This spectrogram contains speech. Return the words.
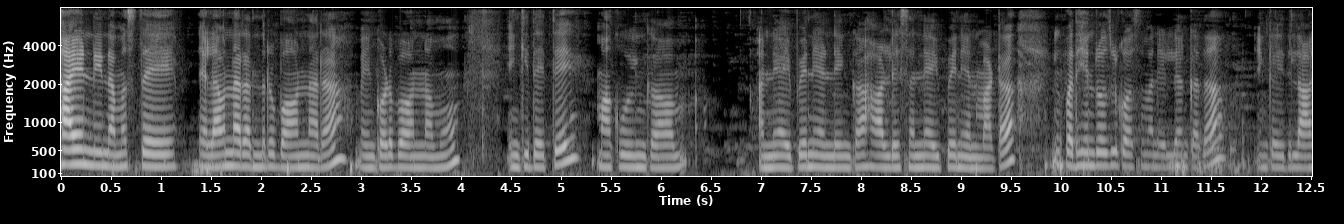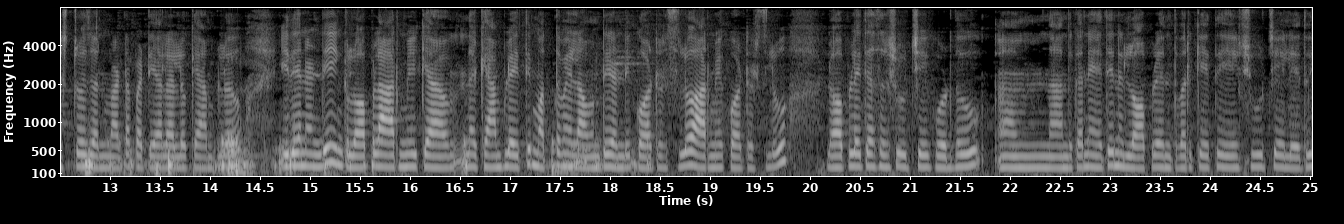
హాయ్ అండి నమస్తే. ఎలా ఉన్నారు? అందరూ బాగున్నారా? మేము కూడా బాగున్నాము. ఇంక ఇదైతే మాకు ఇంకా అన్నీ అయిపోయినాయండి. ఇంకా హాలిడేస్ అన్నీ అయిపోయినాయి అనమాట ఇంక పదిహేను రోజుల కోసం అని వెళ్ళాం కదా. ఇంకా ఇది లాస్ట్ రోజు అనమాట పటియాలలో క్యాంప్లో ఇదేనండి ఇంకా లోపల ఆర్మీ క్యాంప్ క్యాంప్లో అయితే మొత్తం ఇలా ఉంటాయండి క్వార్టర్స్లో ఆర్మీ క్వార్టర్స్లో లోపల అయితే అసలు షూట్ చేయకూడదు. అందుకని అయితే నేను లోపల ఇంతవరకు అయితే ఏం షూట్ చేయలేదు.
